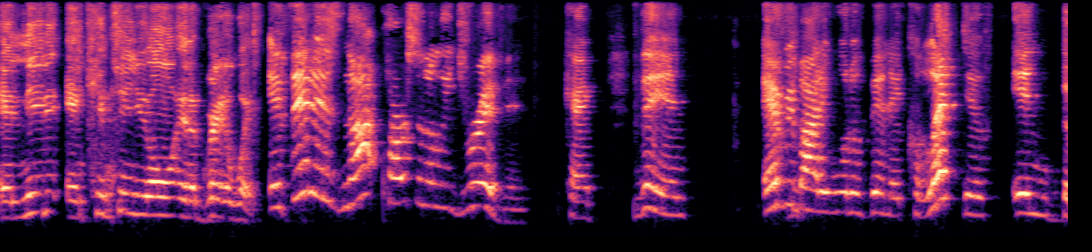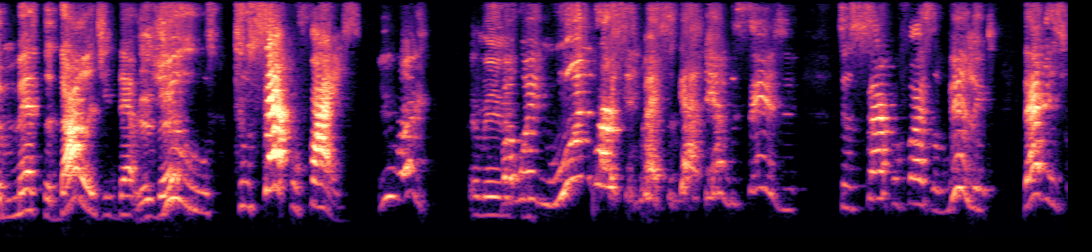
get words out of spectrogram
and needed and continue on in a greater way? if it is not personally driven, okay, then everybody would have been a collective in the methodology that was used to sacrifice. You're right. I mean, But when one person makes a goddamn decision to sacrifice a village, that is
